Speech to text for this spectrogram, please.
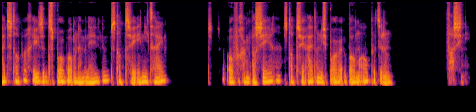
Uitstoppen, gingen ze de spoorbomen naar beneden doen, stapten weer in die trein. Overgang passeren, stapten weer uit om die spoorbomen open te doen. Fascinerend.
